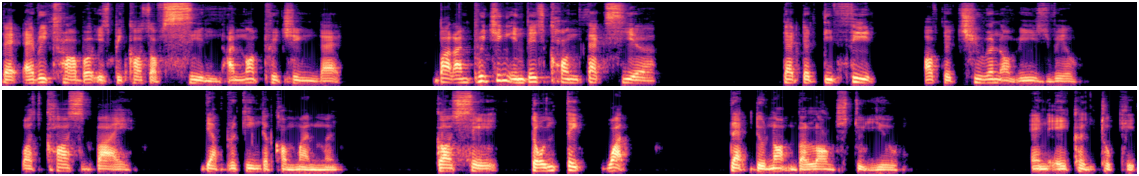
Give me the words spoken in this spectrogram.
that every trouble is because of sin. I'm not preaching that. But I'm preaching in this context here that the defeat of the children of Israel was caused by their breaking the commandment. God said, Don't take what that do not belongs to you. And Achan took it.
